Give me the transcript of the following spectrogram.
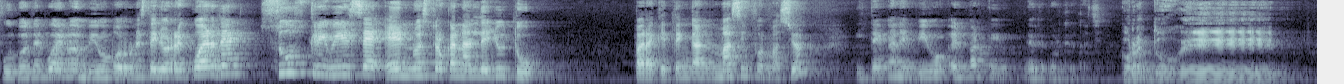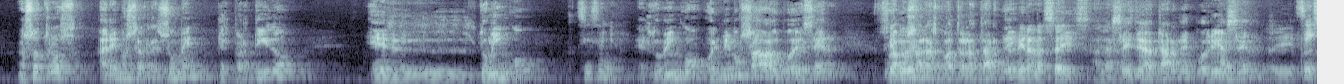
Fútbol del Bueno en vivo por un estéreo. Recuerden suscribirse en nuestro canal de YouTube para que tengan más información y tengan en vivo el partido del Deportivo Táchira. Correcto. Eh, nosotros haremos el resumen del partido el domingo. Sí, señor. El domingo o el mismo sábado puede ser Vamos a las 4 de la tarde. Termina a las 6. A las 6 de la tarde podría ser. Ahí, sí.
